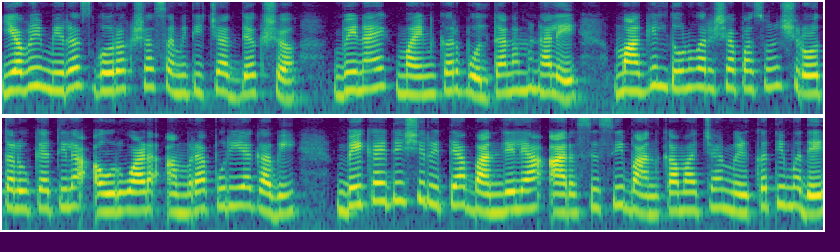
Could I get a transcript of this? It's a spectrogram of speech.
यावेळी मिरज गोरक्षा समितीचे अध्यक्ष विनायक मायनकर बोलताना म्हणाले मागील दोन वर्षापासून शिरोळ तालुक्यातील औरवाड आमरापूर या गावी बेकायदेशीररित्या बांधलेल्या आरसीसी बांधकामाच्या मिळकतीमध्ये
